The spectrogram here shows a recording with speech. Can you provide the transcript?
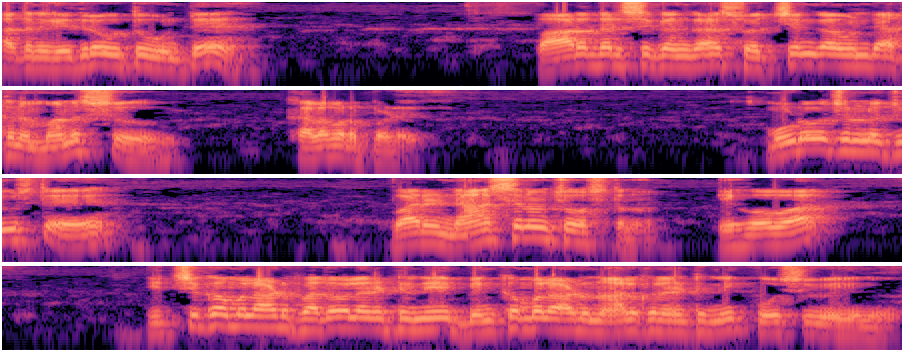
అతనికి ఎదురవుతూ ఉంటే పారదర్శకంగా స్వచ్ఛంగా ఉండే అతని మనస్సు కలవరపడేది. మూడవచనంలో చూస్తే వారి నాశనం చూస్తున్నాం. ఇహోవా ఇచ్చుకమ్మలాడు పదవులన్నిటినీ బెంకమ్మలాడు నాలుకలన్నిటినీ కోసివేయును.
